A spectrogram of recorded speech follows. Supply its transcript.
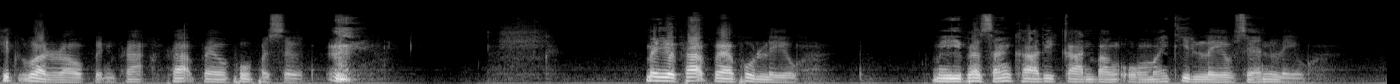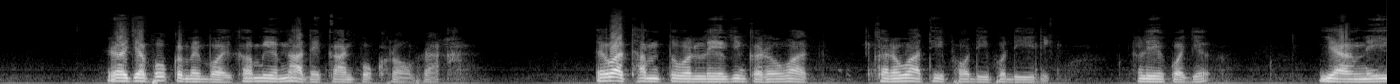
คิดว่าเราเป็นพระพระแปลว่าผู้ประเสริฐ ไม่ใช่พระแปลผู้เลว มีพระสังฆาธิการบางองค์ไหมที่เลวแสนเลว เราจะพบกันบ่อยๆเขามีอำนาจในการปกครองพระ แต่ว่าทำตัวเลวยิ่งกระวาดคารวาสที่พอดีพอดีอีกเลวกว่าเยอะ อย่างนี้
